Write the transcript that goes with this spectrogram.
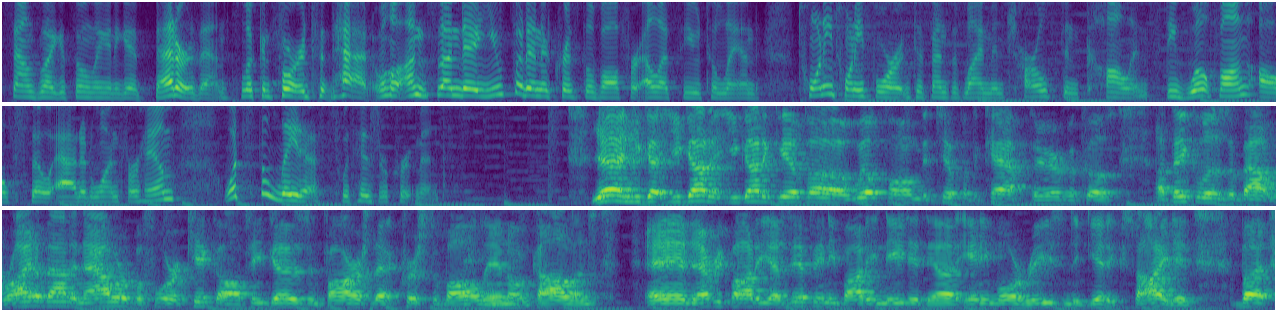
Sounds like it's only going to get better then. Looking forward to that. Well, on Sunday, you put in a crystal ball for LSU to land 2024 defensive lineman Charleston Collins. Steve Wiltfong also added one for him. What's the latest with his recruitment? Yeah, and you got you got to you got to give uh, Wiltfong the tip of the cap there because I think it was about right about an hour before kickoff he goes and fires that crystal ball in on Collins, and everybody, as if anybody needed uh, any more reason to get excited. But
